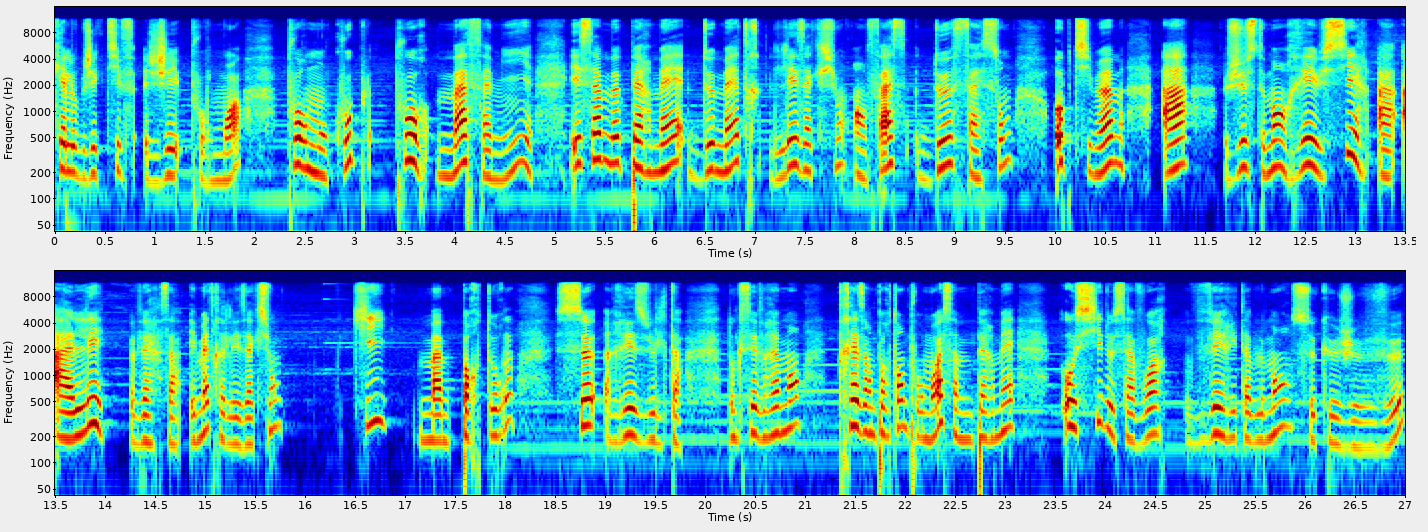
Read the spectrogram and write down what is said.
quel objectif j'ai pour moi, pour mon couple, pour ma famille, et ça me permet de mettre les actions en face de façon optimum à justement réussir à aller vers ça et mettre les actions qui m'apporteront ce résultat. Donc c'est vraiment très important pour moi, ça me permet aussi de savoir véritablement ce que je veux,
